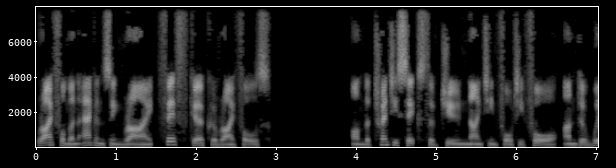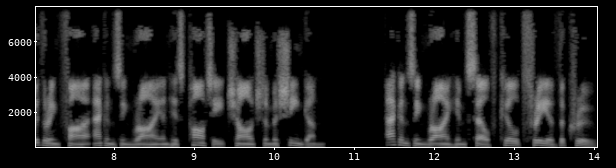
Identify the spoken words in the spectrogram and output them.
Rifleman Agansing Rai, 5th Gurkha Rifles, on 26 June 1944, under withering fire Agansing Rai and his party charged a machine gun. Agansing Rai himself killed three of the crew.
